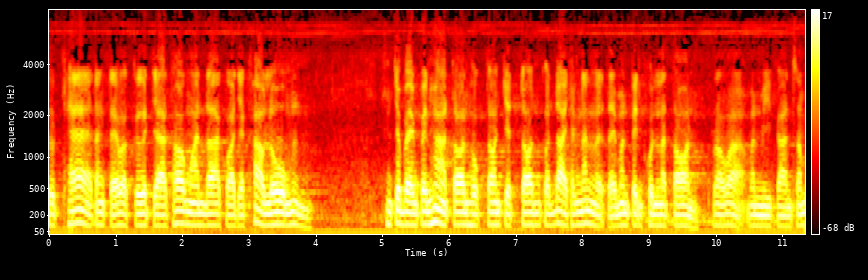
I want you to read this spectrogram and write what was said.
สุดแท้ตั้งแต่ว่าเกิดจากท้องมารดากว่าจะเข้าโลงนั่นจะแบ่งเป็นห้าตอนหกตอนเจ็ดตอนก็ได้ทั้งนั้นแหละแต่มันเป็นคนละตอน เพราะว่ามันมีการสัม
